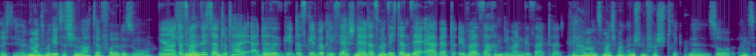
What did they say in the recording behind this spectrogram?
richtig. Und manchmal geht es schon nach der Folge so. Ja, ich dass finde, man sich dann total, das, das geht wirklich sehr schnell, dass man sich dann sehr ärgert über Sachen, die man gesagt hat. Wir haben uns manchmal ganz schön verstrickt, ne? So, und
